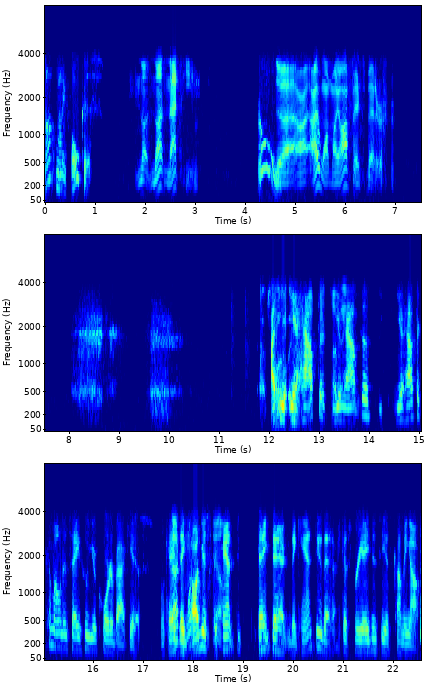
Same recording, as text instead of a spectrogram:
not my focus. Not not in that team. No. Uh, I, I want my offense better. I, you, you have to I you mean- have to you have to come out and say who your quarterback is. Okay, they obviously yeah. can't they, they they can't do that because free agency is coming up.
